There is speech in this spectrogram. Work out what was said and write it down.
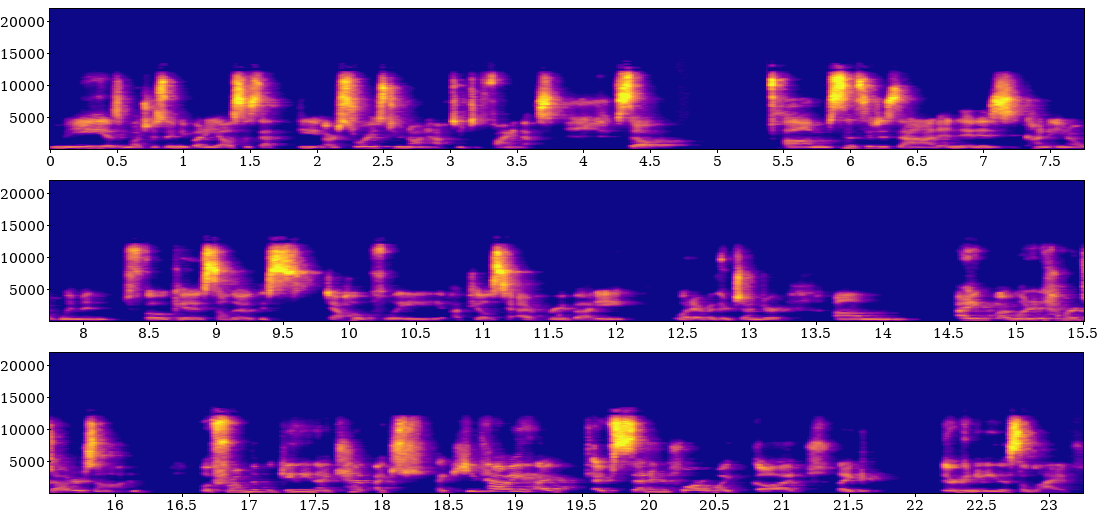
me as much as anybody else is that the our stories do not have to define us so um since it is that and it is kind of you know women focused although this hopefully appeals to everybody whatever their gender. Um I, I wanted to have our daughters on but from the beginning i kept i, I keep having I, i've said it before oh my god like they're gonna eat us alive.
